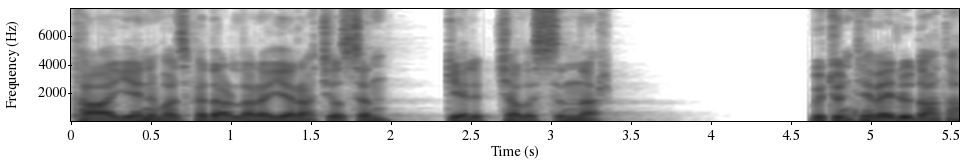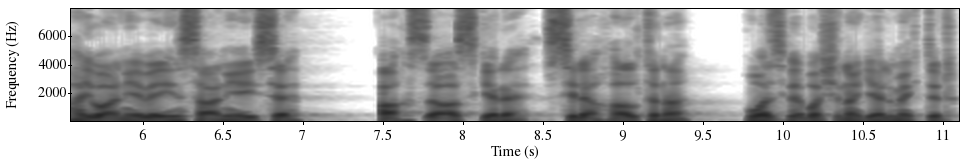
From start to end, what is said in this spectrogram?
Ta yeni vazifedarlara yer açılsın, gelip çalışsınlar. Bütün tevellüdat hayvaniye ve insaniye ise ahza askere, silah altına, vazife başına gelmektir.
